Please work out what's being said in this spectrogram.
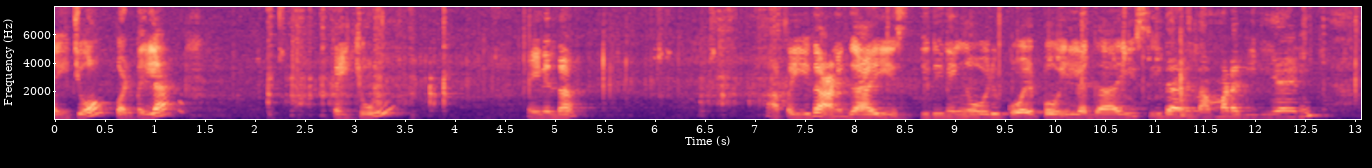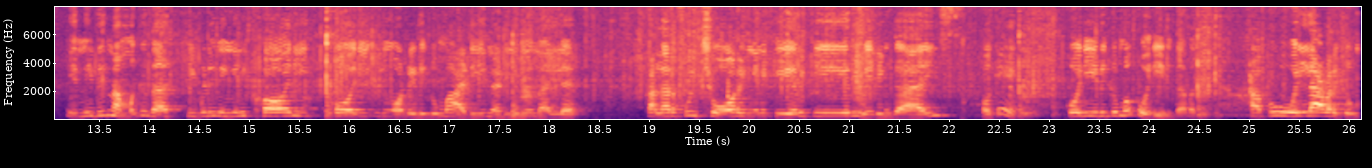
കഴിച്ചോ? കുഴപ്പമില്ല. കഴിച്ചോളൂ. അതിനെന്താ അപ്പം ഇതാണ് ഗായീസ്. ഇതിനെങ്ങും ഒരു കുഴപ്പവും ഇല്ല ഗായീസ്. ഇതാണ് നമ്മുടെ ബിരിയാണി. എന്നിട്ട് നമുക്ക് ദാ ഇവിടെ ഇങ്ങനെ കോരി കോരി ഇങ്ങോട്ട് എടുക്കുമ്പോൾ അടിയിൽ നല്ല കളർഫുൾ ചോറ് ഇങ്ങനെ കയറി കയറി വരും ഗായ്സ്. ഓക്കെ കൊരി എടുക്കുമ്പോൾ കൊരി എടുത്താൽ മതി. അപ്പോൾ എല്ലാവർക്കും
